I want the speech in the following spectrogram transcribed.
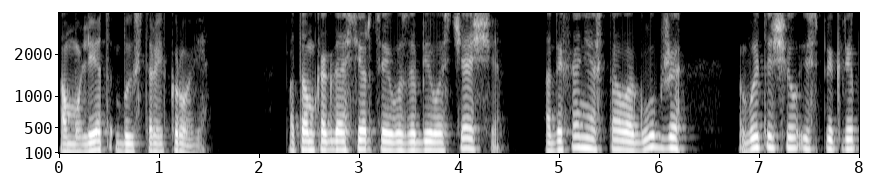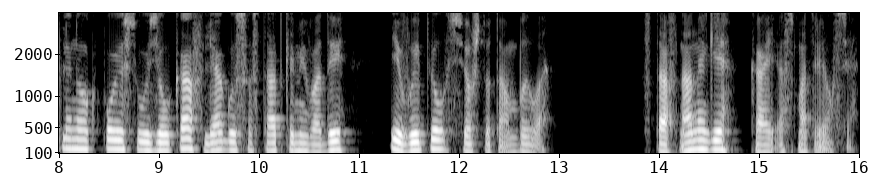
Амулет быстрой крови. Потом, когда сердце его забилось чаще, а дыхание стало глубже, вытащил из прикрепленного к поясу узелка флягу с остатками воды и выпил все, что там было. Став на ноги, Кай осмотрелся.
